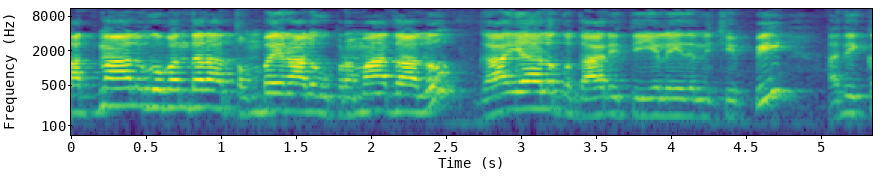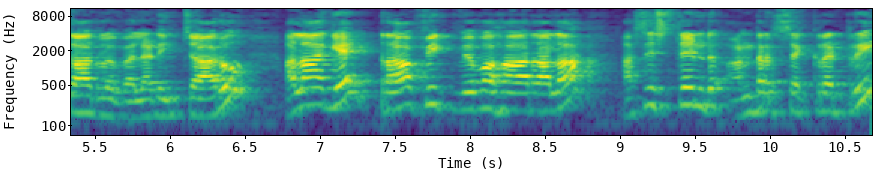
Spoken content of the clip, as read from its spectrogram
పద్నాలుగు వందల తొంభై నాలుగు ప్రమాదాలు గాయాలకు దారి తీయలేదని చెప్పి అధికారులు వెల్లడించారు. అలాగే ట్రాఫిక్ వ్యవహారాల assistant under secretary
